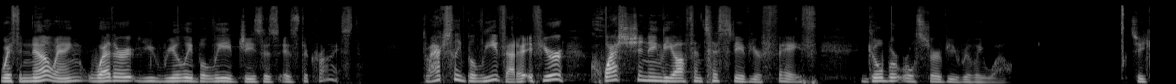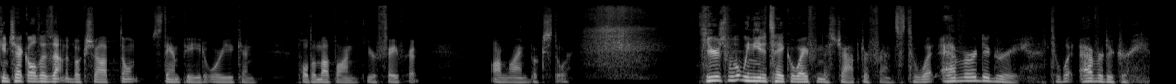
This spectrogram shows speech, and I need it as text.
with knowing whether you really believe Jesus is the Christ. Do I actually believe that? If you're questioning the authenticity of your faith, Gilbert will serve you really well. So you can check all those out in the bookshop. Don't stampede, or you can pull them up on your favorite online bookstore. Here's what we need to take away from this chapter, friends. To whatever degree, to whatever degree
